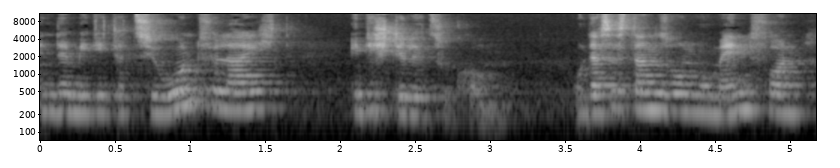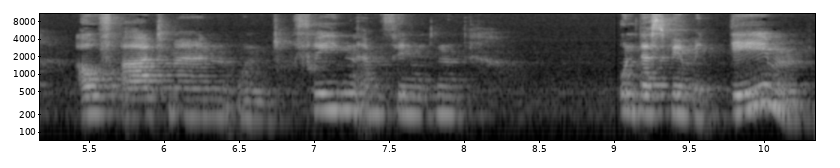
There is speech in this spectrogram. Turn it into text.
in der Meditation vielleicht in die Stille zu kommen. Und das ist dann so ein Moment von Aufatmen und Frieden empfinden. Und dass wir mit dem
